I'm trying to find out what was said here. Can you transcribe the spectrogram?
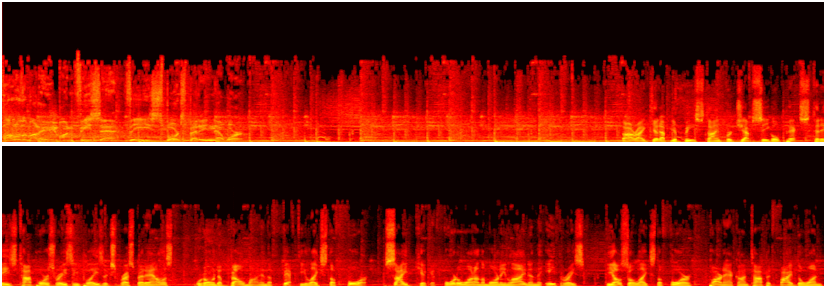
Follow the money on VSIN, the sports betting network. All right, get up your beast. Time for Jeff Siegel picks. Today's top horse racing plays, Express Bet analyst. We're going to Belmont in the fifth. He likes the four. Sidekick at four to one on the morning line. In the eighth race, he also likes the four. Parnack on top at five to one.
